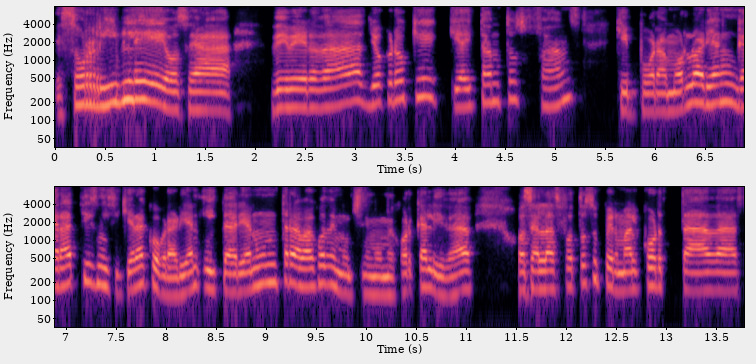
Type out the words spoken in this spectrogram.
es horrible, o sea, de verdad, yo creo que, que hay tantos fans que por amor lo harían gratis, ni siquiera cobrarían y te harían un trabajo de muchísimo mejor calidad. O sea, las fotos súper mal cortadas,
